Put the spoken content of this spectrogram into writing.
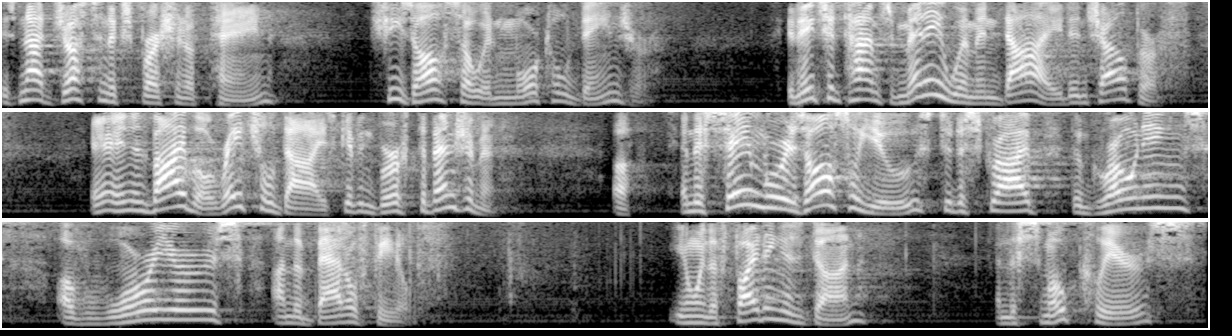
is not just an expression of pain, she's also in mortal danger. In ancient times, many women died in childbirth. In the Bible, Rachel dies giving birth to Benjamin. Uh, and the same word is also used to describe the groanings of warriors on the battlefield. You know, when the fighting is done and the smoke clears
